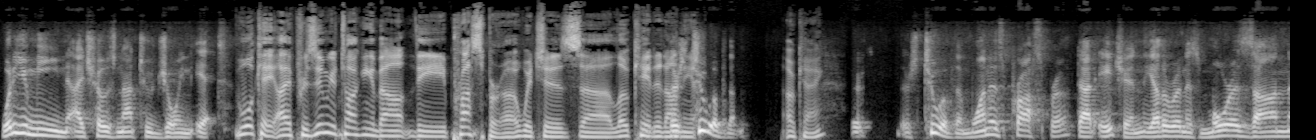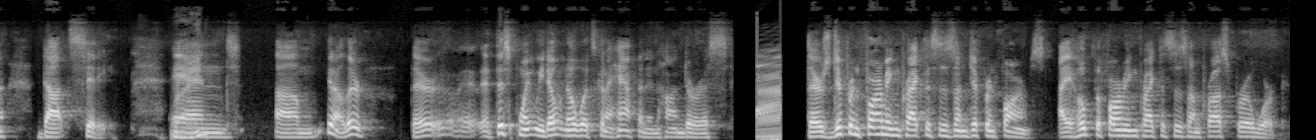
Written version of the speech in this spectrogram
what do you mean I chose not to join it? Well, okay, I presume you're talking about the Prospera, which is uh, located on There's the. There's two of them. Okay. There's two of them. One is Prospera.hn. The other one is Morazan.city. Right. And um, you know, they're they're at this point we don't know what's going to happen in Honduras. There's different farming practices on different farms. I hope the farming practices on Prospera work.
